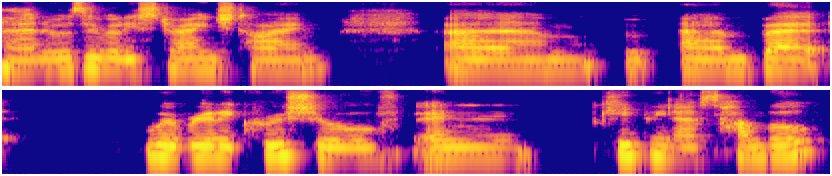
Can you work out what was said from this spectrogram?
and it was a really strange time. Um, um, but were really crucial in keeping us humble,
